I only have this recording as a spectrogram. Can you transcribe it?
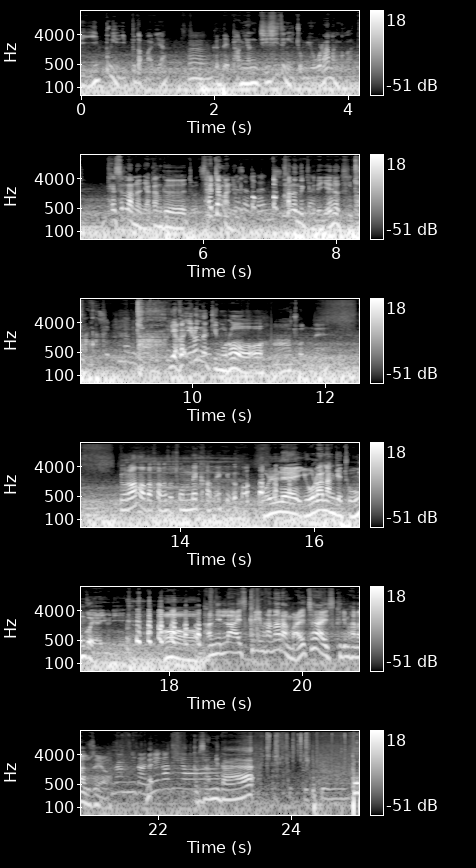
이쁘긴 이쁘단 말이야. 음. 근데 방향 지시등이 좀 요란한 것 같아. 테슬라는 약간 그 살짝만 이렇게 떡떡 하는 느낌인데 네, 얘는 토르르 약간 이런 느낌으로 아 좋네. 요란하다 하면서 존내카네 이거. 원래 요란한 게 좋은 거야 유리. 어 바닐라 아이스크림 하나랑 말차 아이스크림 하나 주세요. 감사합니다. 네. 안녕히 가세요. 감사합니다. 오,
